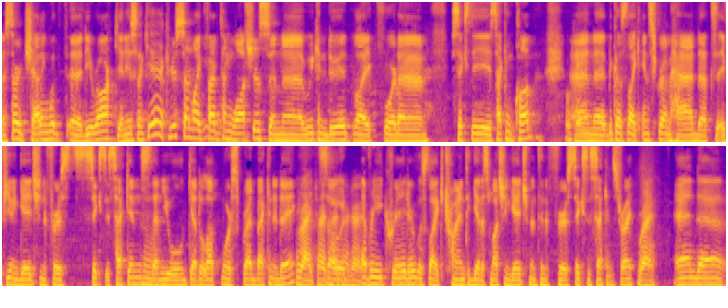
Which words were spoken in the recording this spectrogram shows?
And I started chatting with uh, D Rock, and he's like, "Yeah, can you send like five, ten watches, and uh, we can do it like for the sixty second club." And uh, because like Instagram had that, if you engage in the first sixty seconds, then you will get a lot more spread back in the day. Right, right, So right, right, right. every creator was like trying to get as much engagement in the first sixty seconds, right? right. And uh,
